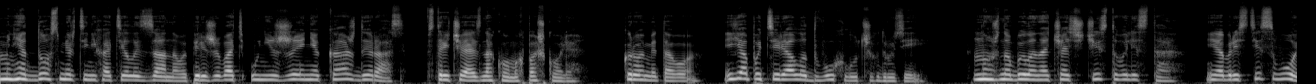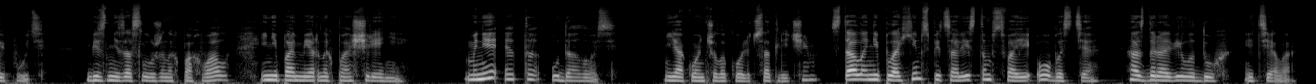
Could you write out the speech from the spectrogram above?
мне до смерти не хотелось заново переживать унижение каждый раз, встречая знакомых по школе. Кроме того, я потеряла двух лучших друзей. Нужно было начать с чистого листа и обрести свой путь, без незаслуженных похвал и непомерных поощрений. Мне это удалось. Я окончила колледж с отличием, стала неплохим специалистом в своей области, оздоровила дух и тело.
